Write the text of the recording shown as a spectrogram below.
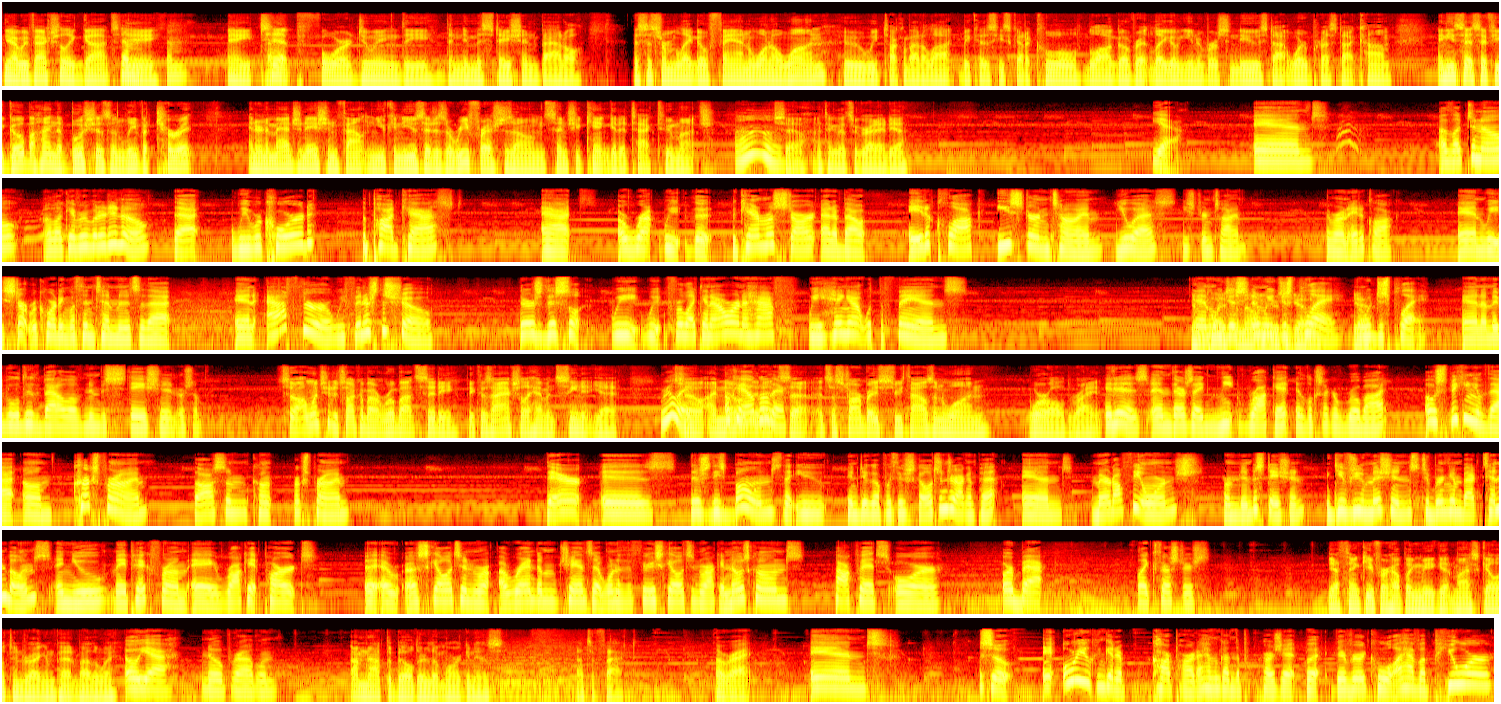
Yeah, we've actually got some. a some a tip for doing the the Nimbus Station battle. This is from Lego Fan 101, who we talk about a lot because he's got a cool blog over at LegoUniverseNews.wordpress.com. And he says if you go behind the bushes and leave a turret and an imagination fountain, you can use it as a refresh zone since you can't get attacked too much. oh. So I think that's a great idea. Yeah. And I'd like to know, I'd like everybody to know that we record the podcast at around we the the cameras start at about eight o'clock Eastern time, U.S. Eastern time, around eight o'clock, and we start recording within ten minutes of that. And after we finish the show, there's this we we for like an hour and a half we hang out with the fans and, we just and we just together. play Yeah. and we just play and uh, maybe we'll do the battle of nimbus station or something So I want you to talk about Robot City because I actually haven't seen it yet. really So I know okay i'll go there it's a it's a Starbase 3001 world, right? it is and there's a neat rocket it looks like a robot oh speaking of that um crux prime the awesome crux prime there is there's these bones that you can dig up with your skeleton dragon pet and Mardolf the Orange from Nimbus Station gives you missions to bring him back 10 bones and you may pick from a rocket part a, a- skeleton a random chance at one of the three skeleton rocket nose cones cockpits or or back like thrusters Yeah, thank you for helping me get my skeleton dragon pet. By the way, oh yeah no problem I'm not the builder that Morgan is. That's a fact. all right and so eh, or you can get a car part i haven't gotten the cars yet but they're very cool i have a pure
